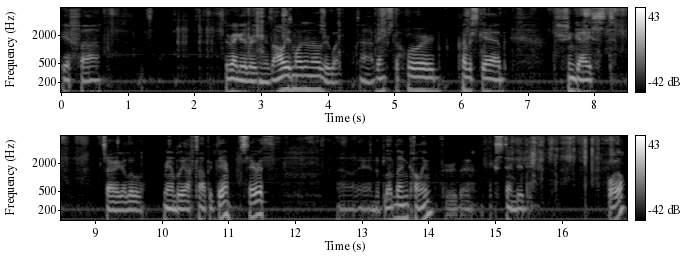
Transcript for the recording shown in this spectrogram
if uh, the regular version is always more than those or what. Uh, Vanquish the Horde, Cleaver Skaab, Patrician Geist. Sorry, I got a little rambly off topic there. Saryth, uh, and a Bloodline Culling for the extended foil.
